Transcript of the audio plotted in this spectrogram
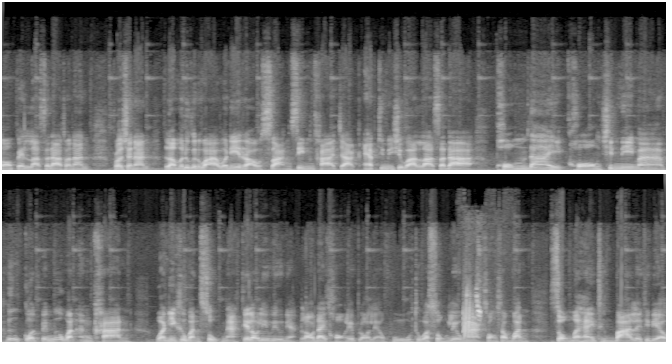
ต้องเป็น Lazada เท่านั้น เพราะฉะนั้นเรามาดูกันว่าวันนี้เราสั่งสินค้าจากแอปที่มีชื่อว่า Lazada ผมได้ของชิ้นนี้มาเพิ่งกดไปเมื่อวันอังคาร วันนี้คือวันศุกร์นะที่เรารีวิวเนี่ยเราได้ของเรียบร้อยแล้วหูถือว่าส่งเร็วมาก2อสวัน ส่งมาให้ถึงบ้านเลยทีเดียว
